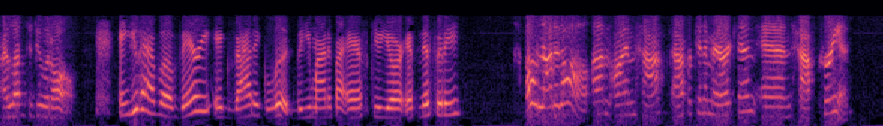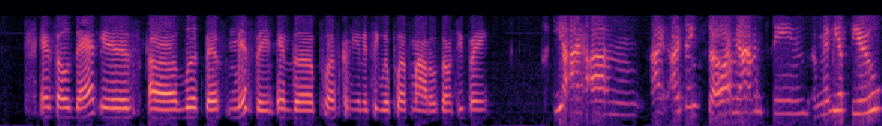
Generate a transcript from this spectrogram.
I love to do it all. And you have a very exotic look. Do you mind if I ask you your ethnicity? Oh, not at all. Um, I'm half African American and half Korean. And so that is a look that's missing in the plus community with plus models, don't you think? Yeah, I um I I think so. I mean, I haven't seen maybe a few.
